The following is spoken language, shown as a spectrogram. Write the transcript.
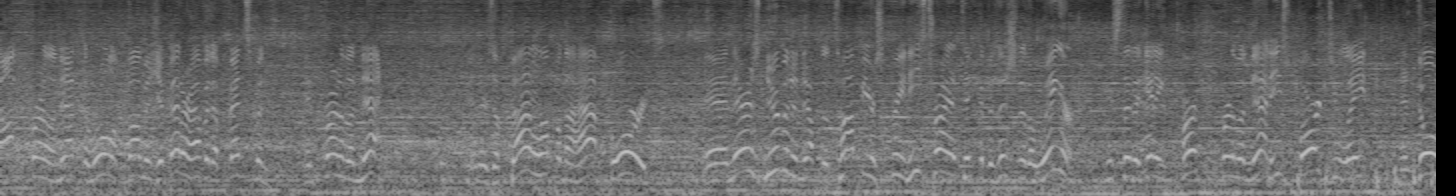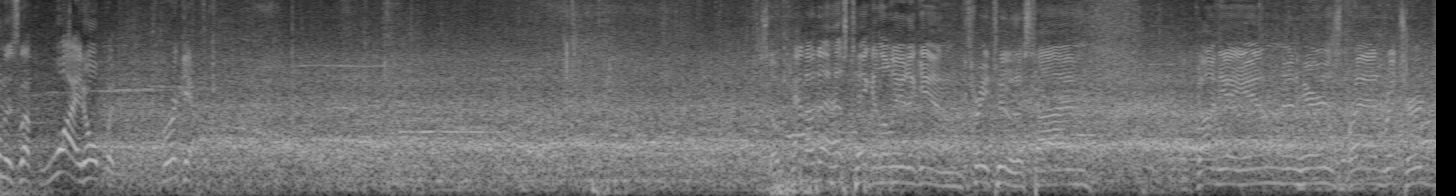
not in front of the net. The rule of thumb is you better have a defenseman in front of the net. And there's a battle up on the half boards. And there's Newman up the top of your screen. He's trying to take the position of the winger instead of getting parked in front of the net. He's far too late, and Doan is left wide open for a gift. So Canada has taken the lead again, 3-2 this time. Gagne in, and here's Brad Richards,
